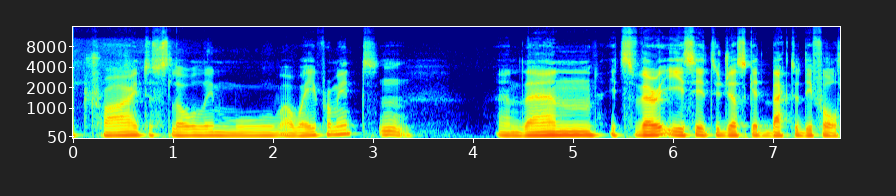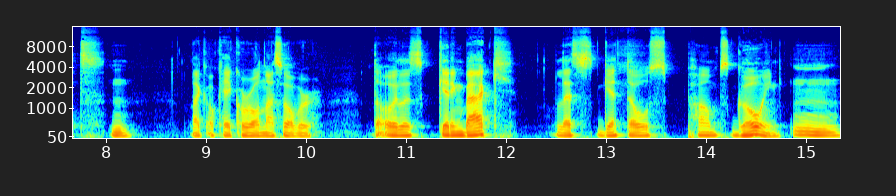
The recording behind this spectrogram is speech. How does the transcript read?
to try to slowly move away from it. Mm. And then it's very easy to just get back to default. Mm. Like, okay, Corona's over. The oil is getting back. Let's get those pumps going. Mm.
